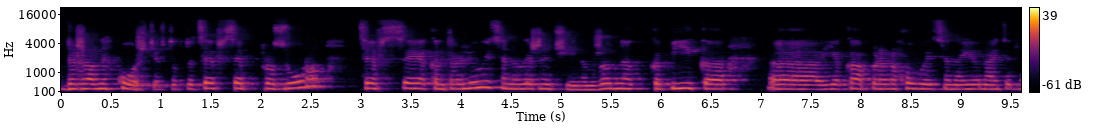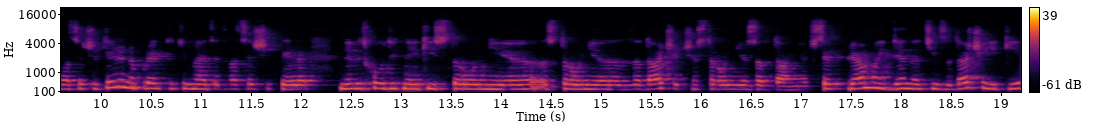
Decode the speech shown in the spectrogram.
державних коштів. Тобто, це все прозоро, це все контролюється належним чином. Жодна копійка яка перераховується на United 24, на проєкті United 24, не відходить на якісь сторонні, сторонні задачі чи сторонні завдання. Все прямо йде на ті задачі, які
